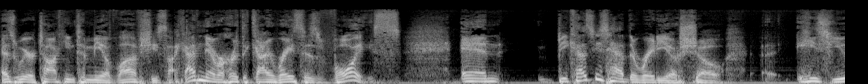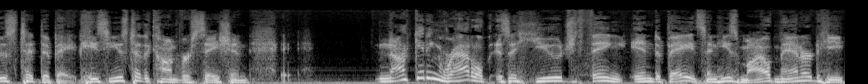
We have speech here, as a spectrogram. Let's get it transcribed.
As we were talking to Mia Love, she's like, I've never heard the guy raise his voice. And because he's had the radio show, uh, he's used to debate. He's used to the conversation. Not getting rattled is a huge thing in debates, and he's mild mannered. He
